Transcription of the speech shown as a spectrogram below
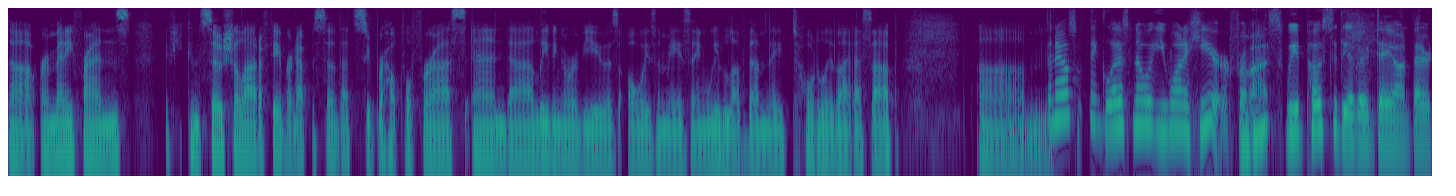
uh, or many friends. If you can social out a favorite episode, that's super helpful for us. And uh, leaving a review is always amazing. We love them, they totally light us up. Um, And I also think let us know what you want to hear from Mhm. us. We had posted the other day on better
